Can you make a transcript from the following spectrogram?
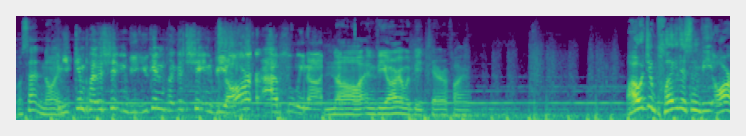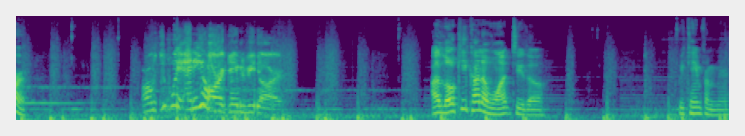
What's that And noise? you can play this shit in you can play this shit in VR? Absolutely not. No, in VR it would be terrifying. Why would you play this in VR? Why would you play any horror game in VR? I low-key kind of want to though. We came from here.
